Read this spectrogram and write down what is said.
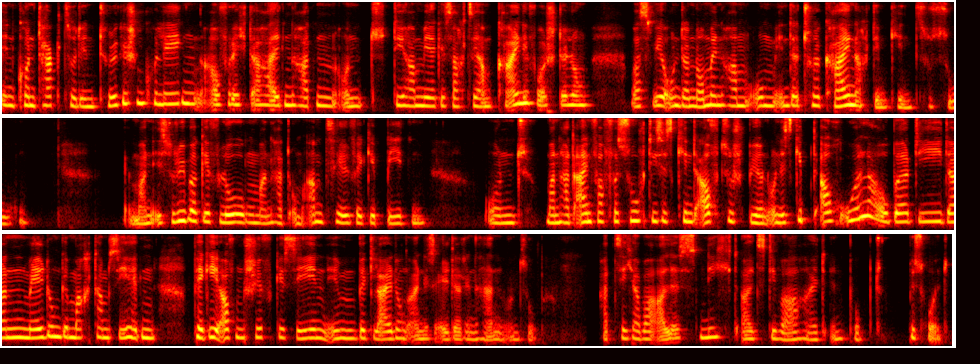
den Kontakt zu den türkischen Kollegen aufrechterhalten hatten und die haben mir gesagt, sie haben keine Vorstellung, was wir unternommen haben, um in der Türkei nach dem Kind zu suchen. Man ist rübergeflogen, man hat um Amtshilfe gebeten und man hat einfach versucht, dieses Kind aufzuspüren. Und es gibt auch Urlauber, die dann Meldung gemacht haben, sie hätten Peggy auf dem Schiff gesehen in Begleitung eines älteren Herrn und so. Hat sich aber alles nicht als die Wahrheit entpuppt. Bis heute.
